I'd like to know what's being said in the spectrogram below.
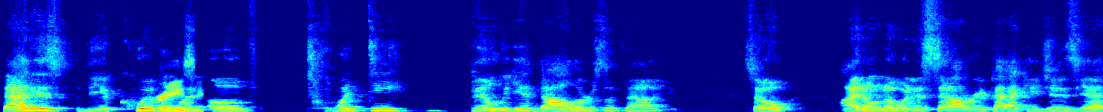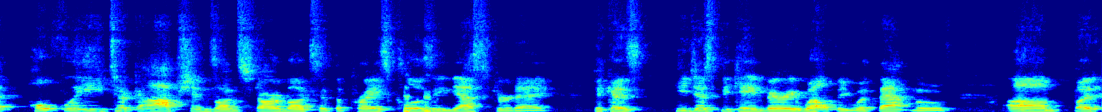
That is the equivalent Crazy. of $20 billion of value. So I don't know what his salary package is yet. Hopefully, he took options on Starbucks at the price closing yesterday because he just became very wealthy with that move. Um, but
